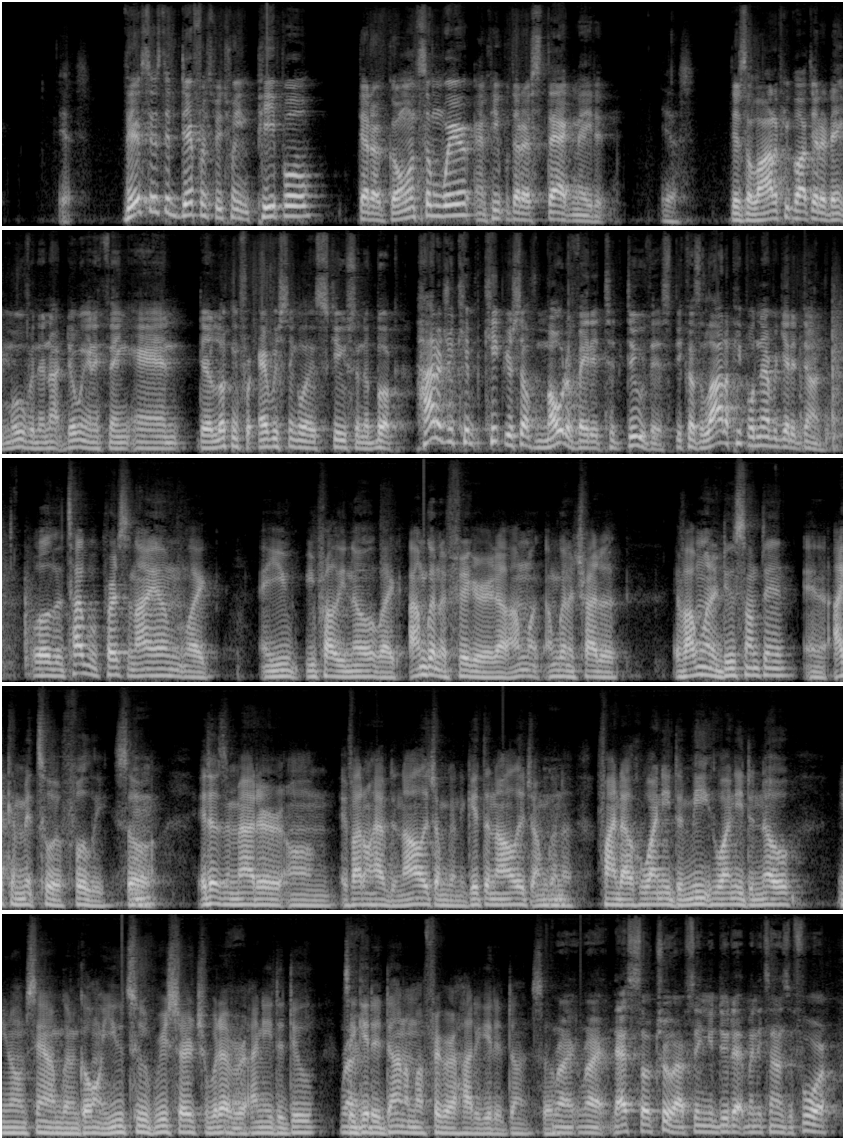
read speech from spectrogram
yes. This is the difference between people that are going somewhere and people that are stagnated. Yes. There's a lot of people out there that ain't moving, they're not doing anything, and they're looking for every single excuse in the book. How did you keep, keep yourself motivated to do this? Because a lot of people never get it done. Well, the type of person I am, like, and you you probably know, like, I'm gonna figure it out. I'm I'm gonna try to, if I want to do something and I commit to it fully. So it doesn't matter um, if I don't have the knowledge. I'm gonna get the knowledge. I'm gonna find out who I need to meet, who I need to know. You know what I'm saying? I'm gonna go on YouTube, research whatever I need to do to get it done. I'm gonna figure out how to get it done. So Right, right. That's so true. I've seen you do that many times before.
